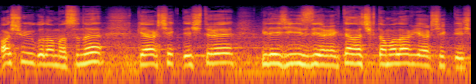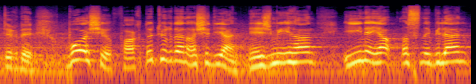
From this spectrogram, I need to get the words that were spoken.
aşı uygulamasını gerçekleştirebileceğiz diyerekten açıklamalar gerçekleştirdi. Bu aşı farklı türden aşı diyen Necmi İlhan iğne yapmasını bilen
